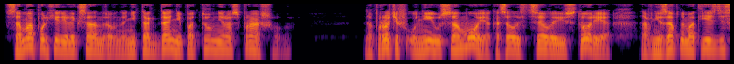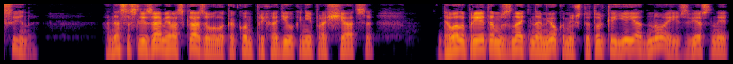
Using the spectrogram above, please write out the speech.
сама Пульхерия Александровна ни тогда, ни потом не расспрашивала. Напротив, у ней у самой оказалась целая история о внезапном отъезде сына. Она со слезами рассказывала, как он приходил к ней прощаться, давала при этом знать намеками, что только ей одной известны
